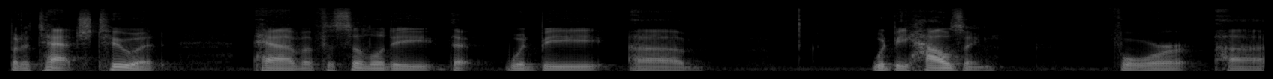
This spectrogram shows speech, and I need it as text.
but attached to it have a facility that would be uh, would be housing for uh,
